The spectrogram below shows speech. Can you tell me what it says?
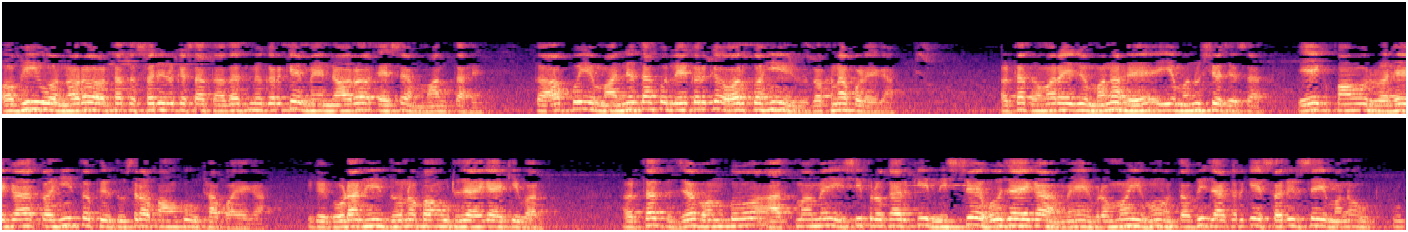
अभी वो नर अर्थात तो शरीर के साथ तादात्म्य करके मैं नर ऐसे मानता है। तो आपको ये मान्यता को लेकर के और कहीं रखना पड़ेगा। अर्थात हमारा ये जो मन है, ये मनुष्य जैसा एक पाँव रहेगा कहीं तो फिर दूसरा पाँव को उठा पाएगा। ठीक है घोड़ा नहीं दोनों पाँव उठ जाएगा एक ही बार। अर्थात जब हमको आत्मा में इसी प्रकार की निश्चय हो जाएगा मैं ब्रह्म ही हूँ तभी जाकर के शरीर से मन उठ,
